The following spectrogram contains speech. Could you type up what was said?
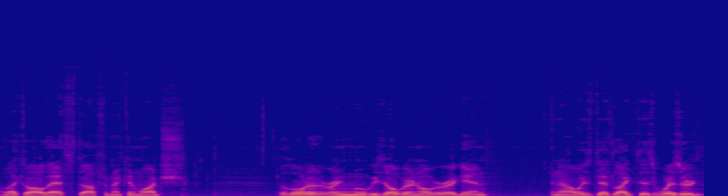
I like all that stuff, and I can watch the Lord of the Ring movies over and over again. And I always did like this wizard.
